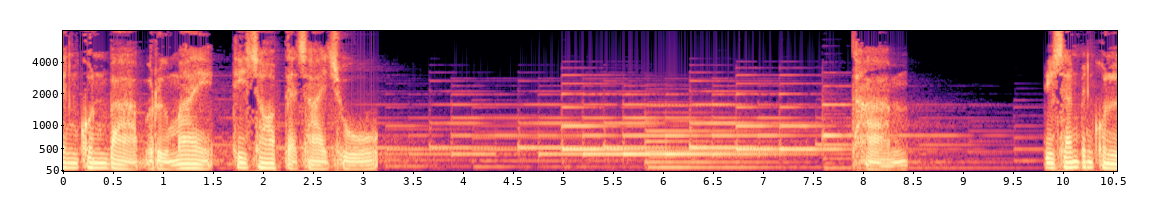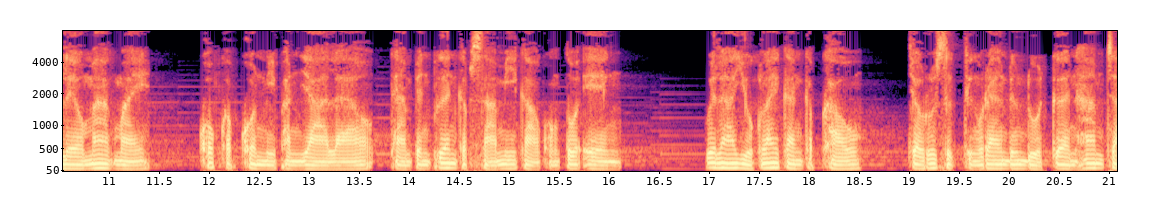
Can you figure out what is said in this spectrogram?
เป็นคนบาปหรือไม่ที่ชอบแต่ชายชู้ ถาม ดิฉันเป็นคนเลวมากไหม คบกับคนมีพัญญาแล้ว แถมเป็นเพื่อนกับสามีเก่าของตัวเอง เวลาอยู่ใกล้กันกับเขา จะรู้สึกถึงแรงดึงดูดเกินห้ามใจ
